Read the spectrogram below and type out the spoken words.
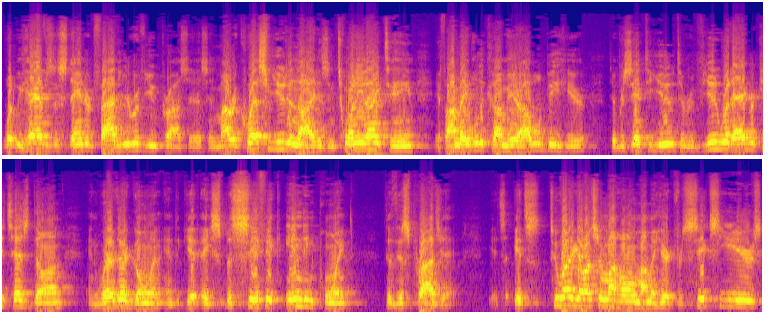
what we have is a standard five-year review process. And my request for you tonight is in 2019, if I'm able to come here, I will be here to present to you, to review what Aggregates has done and where they're going, and to get a specific ending point to this project. It's, it's 200 yards from my home. I'm a here for six years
